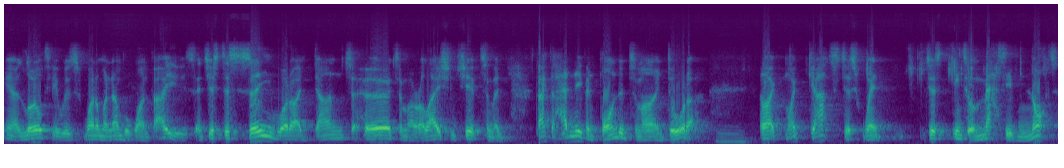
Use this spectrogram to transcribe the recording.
you know, loyalty was one of my number one values. And just to see what I'd done to her, to my relationship, to my in fact I hadn't even bonded to my own daughter. Mm. Like my guts just went just into a massive knot.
